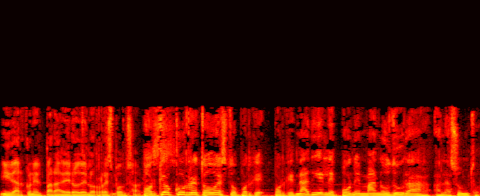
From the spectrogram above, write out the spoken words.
y dar con el paradero de los responsables. ¿Por qué ocurre todo esto? Porque, porque nadie le pone mano dura al asunto.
